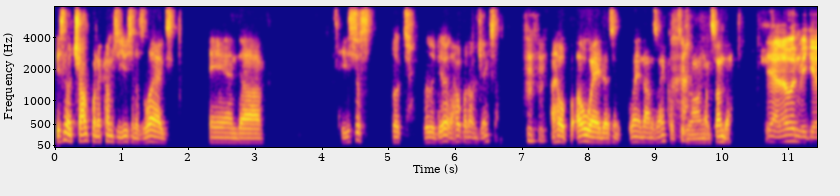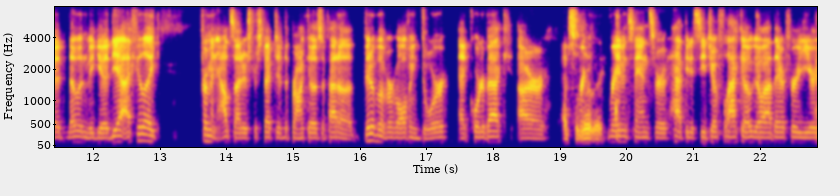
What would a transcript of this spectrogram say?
he's no chump when it comes to using his legs, and uh, he's just looked really good. I hope I don't jinx him. I hope Owe doesn't land on his ankle too wrong on Sunday. Yeah, that wouldn't be good. That wouldn't be good. Yeah, I feel like from an outsider's perspective, the Broncos have had a bit of a revolving door at quarterback. Our Absolutely. Ravens fans are happy to see Joe Flacco go out there for a year or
